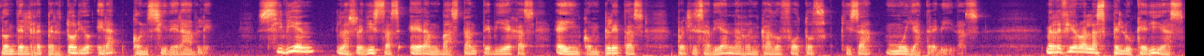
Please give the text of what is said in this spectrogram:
donde el repertorio era considerable. Si bien las revistas eran bastante viejas e incompletas, pues les habían arrancado fotos quizá muy atrevidas. Me refiero a las peluquerías,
